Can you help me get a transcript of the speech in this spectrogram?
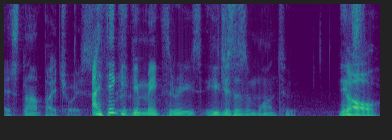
it's not by choice. I think he can make threes. He just doesn't want to. No,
